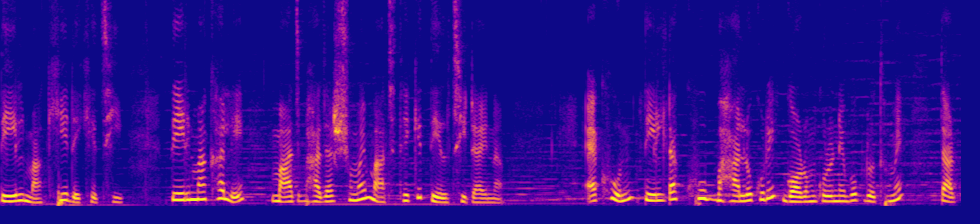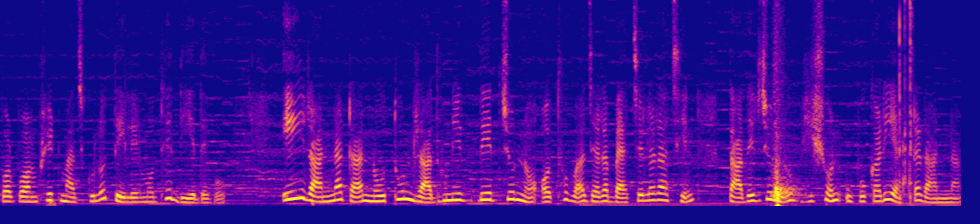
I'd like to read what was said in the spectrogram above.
তেল মাখিয়ে রেখেছি। তেল মাখালে মাছ ভাজার সময় মাছ থেকে তেল ছিটায় না। এখন তেলটা খুব ভালো করে গরম করে নেব প্রথমে, তারপর পমফ্রেট মাছগুলো তেলের মধ্যে দিয়ে দেব। এই রান্নাটা নতুন রাঁধুনিদের জন্য অথবা যারা ব্যাচেলার আছেন, তাদের জন্য ভীষণ উপকারী একটা রান্না।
